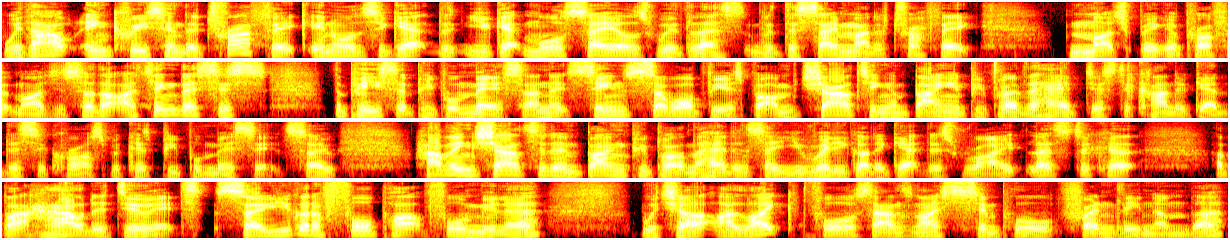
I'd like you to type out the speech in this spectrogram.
without increasing the traffic in order to get, the, you get more sales with less, with the same amount of traffic much bigger profit margins. So that I think this is the piece that people miss, and it seems so obvious. But I'm shouting and banging people over the head just to kind of get this across because people miss it. So having shouted and banged people on the head and say you really got to get this right, let's look at about how to do it. So you've got a four part formula, which I, I like. for sounds nice, simple, friendly number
